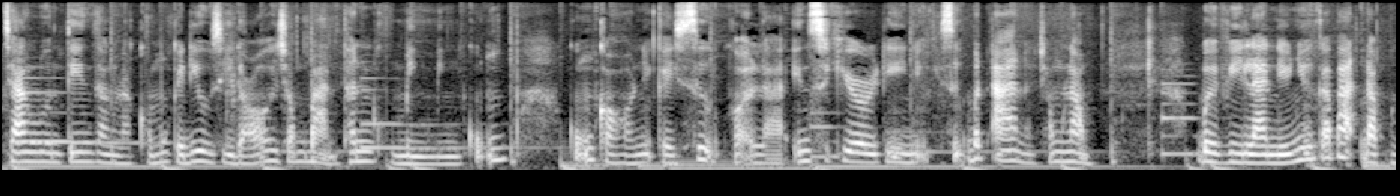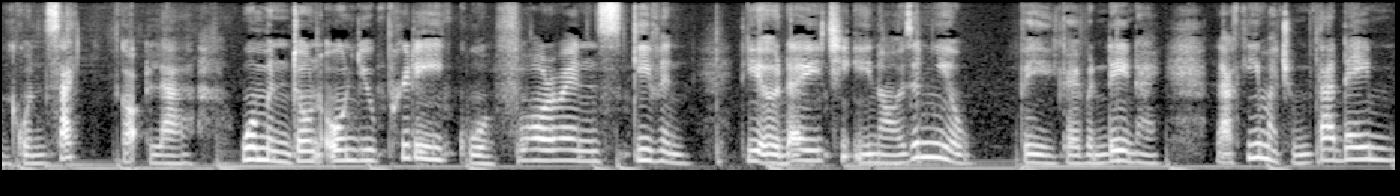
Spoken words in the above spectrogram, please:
trang luôn tin rằng là có một cái điều gì đó ở trong bản thân của mình mình cũng cũng có những cái sự gọi là insecurity những cái sự bất an ở trong lòng bởi vì là nếu như các bạn đọc một cuốn sách gọi là Woman Don't Own You Pretty của Florence Given, thì ở đây chị nói rất nhiều về cái vấn đề này, là khi mà chúng ta đem,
